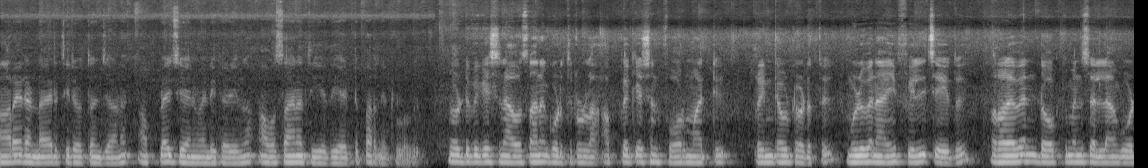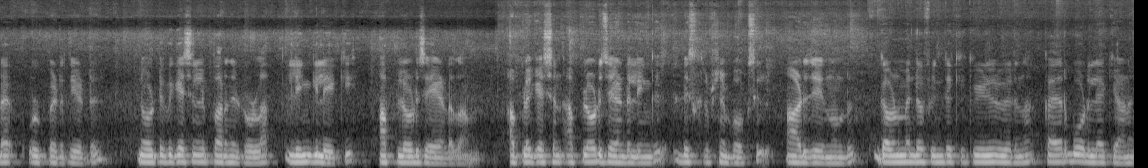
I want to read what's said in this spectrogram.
ആറ് രണ്ടായിരത്തി ഇരുപത്തഞ്ചാണ് അപ്ലൈ ചെയ്യാൻ വേണ്ടി കഴിയുന്ന അവസാന തീയതിയായിട്ട് പറഞ്ഞിട്ടുള്ളത്. നോട്ടിഫിക്കേഷൻ അവസാനം കൊടുത്തിട്ടുള്ള അപ്ലിക്കേഷൻ ഫോർമാറ്റ് പ്രിന്റ് ഔട്ട് എടുത്ത് മുഴുവനായി ഫിൽ ചെയ്ത് റെലവന്റ് ഡോക്യുമെന്റ്സ് എല്ലാം കൂടെ ഉൾപ്പെടുത്തിയിട്ട് നോട്ടിഫിക്കേഷനിൽ പറഞ്ഞിട്ടുള്ള ലിങ്കിലേക്ക് അപ്ലോഡ് ചെയ്യേണ്ടതാണ്. അപ്ലിക്കേഷൻ അപ്ലോഡ് ചെയ്യേണ്ട ലിങ്ക് ഡിസ്ക്രിപ്ഷൻ ബോക്സിൽ ആഡ് ചെയ്യുന്നുണ്ട്. ഗവൺമെന്റ് ഓഫ് ഇന്ത്യയ്ക്ക് കീഴിൽ വരുന്ന കയർ ബോർഡിലേക്കാണ്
